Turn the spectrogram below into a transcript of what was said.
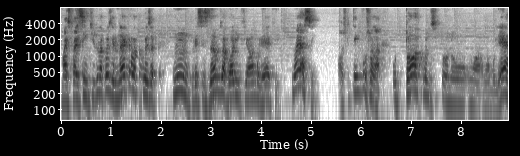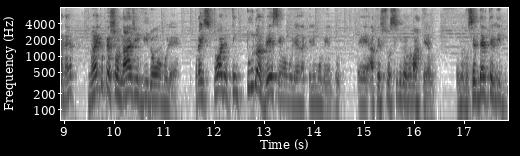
mas faz sentido na coisa dele. Não é aquela coisa, hum, precisamos agora enfiar uma mulher aqui. Não é assim. Acho que tem que funcionar. O Thor, quando se tornou uma, uma mulher, né? Não é que o personagem virou uma mulher. Para a história tem tudo a ver sem uma mulher naquele momento, é, a pessoa segurando o martelo. Você deve ter lido.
